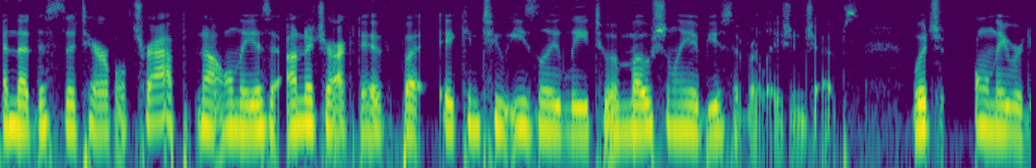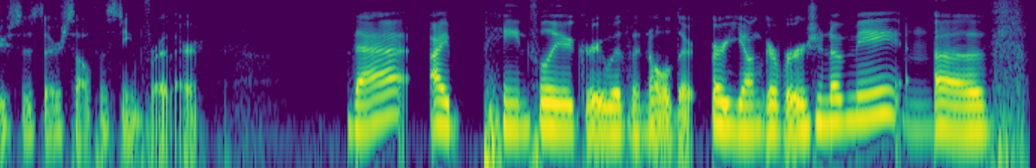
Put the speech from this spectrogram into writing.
And that this is a terrible trap. Not only is it unattractive, but it can too easily lead to emotionally abusive relationships, which only reduces their self esteem further. That I painfully agree with an older or younger version of me Mhm. of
